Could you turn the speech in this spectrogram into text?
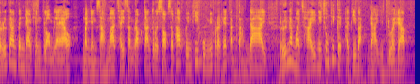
หรือการเป็นดาวเทียมปลอมแล้ว มันยังสามารถใช้สำหรับการตรวจสอบสภาพพื้นที่ภูมิประเทศต่างๆ ได้ หรือนำมาใช้ในช่วงที่เกิดภัยพิบัติได้อีกด้วยครับ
